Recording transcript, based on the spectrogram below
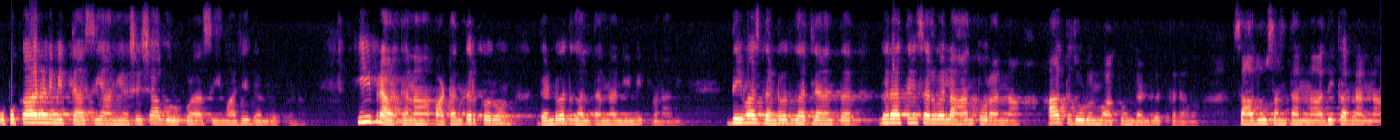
उपकार निमित्तासी आणि अशेषा गुरुकुळासी माझे दंडवत प्रणाम ही प्रार्थना पाठांतर करून दंडवत घालताना नियमित म्हणावी. देवास दंडवत घातल्यानंतर घरातील सर्व लहान थोरांना हात जोडून वाकून दंडवत करावा. साधू संतांना अधिकाऱ्यांना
